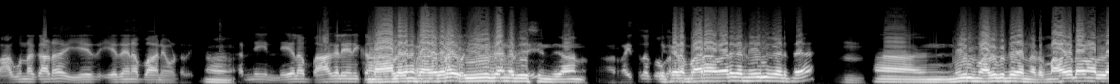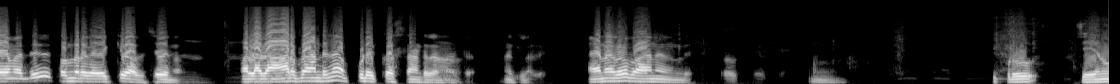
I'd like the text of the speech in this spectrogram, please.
బాగున్న కాడ ఏదైనా బాగానే ఉంటది. కానీ నేల బాగలేని ఈ విధంగా అవును రైతులకు ఇక్కడ. బరాబర్గా నీళ్ళు పెడితే నీళ్ళు మరుగుతాయి అన్నాడు మరగడం వల్ల ఏమైంది తొందరగా ఎక్కి రాదు చేను. మళ్ళీ అది ఆరుతా అంటేనే అప్పుడు ఎక్కువ వస్తా ఉంటది అన్నట్టు అట్లా. అయినా కూడా బాగానే ఉంది. ఇప్పుడు చేను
